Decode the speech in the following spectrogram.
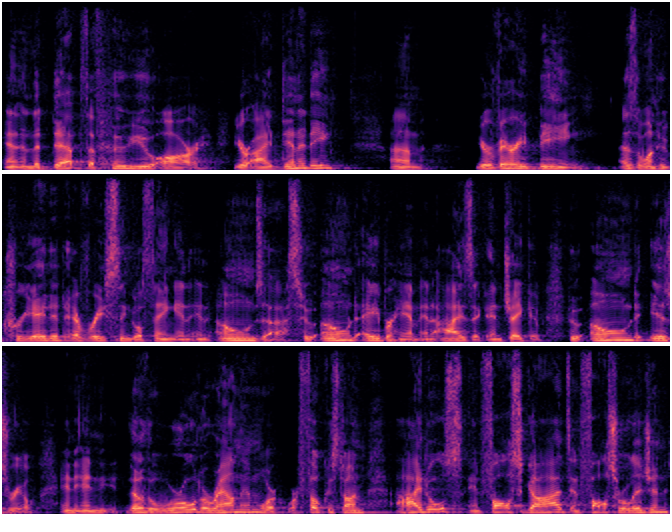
and, and the depth of who you are your identity, um, your very being as the one who created every single thing and, and, owns us, who owned Abraham and Isaac and Jacob, who owned Israel. And, and though the world around them were, were focused on idols and false gods and false religion,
